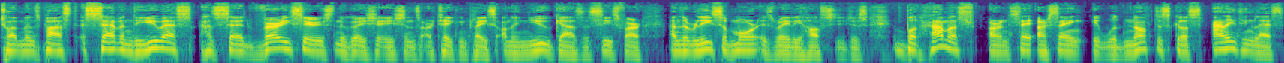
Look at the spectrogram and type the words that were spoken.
12 minutes past seven, the US has said very serious negotiations are taking place on a new Gaza ceasefire and the release of more Israeli hostages. But Hamas are, say, are saying it would not discuss anything less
